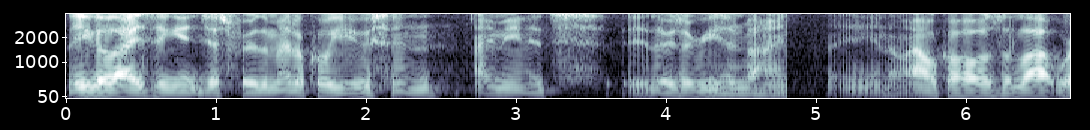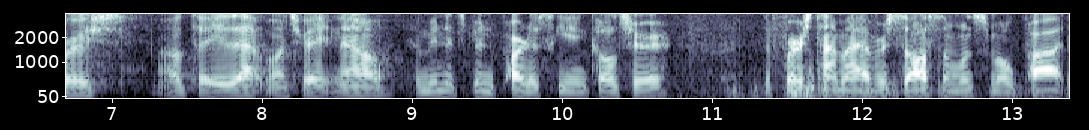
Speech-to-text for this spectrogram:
legalizing it just for the medical use, and I mean, it's there's a reason behind. it. You know, alcohol is a lot worse. I'll tell you that much right now. I mean, it's been part of skiing culture. The first time I ever saw someone smoke pot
